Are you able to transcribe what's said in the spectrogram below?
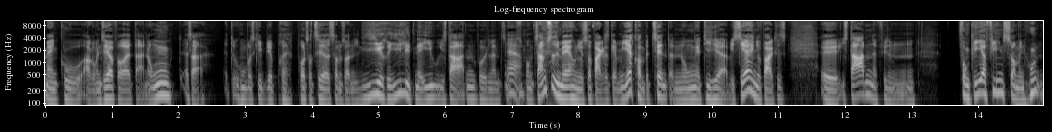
man kunne argumentere for, at der er nogen, altså at hun måske bliver portrætteret som sådan lige rigeligt naiv i starten på et eller andet Ja. tidspunkt. Samtidig med, at hun jo så faktisk er mere kompetent end nogle af de her. Vi ser hende jo faktisk øh, i starten af filmen fungerer fint som en hund.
